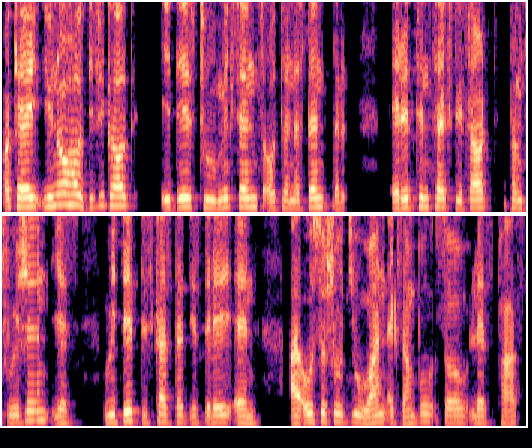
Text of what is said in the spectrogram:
Okay, you know how difficult it is to make sense or to understand the a written text without punctuation? Yes, we did discuss that yesterday and I also showed you one example. So let's pass.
